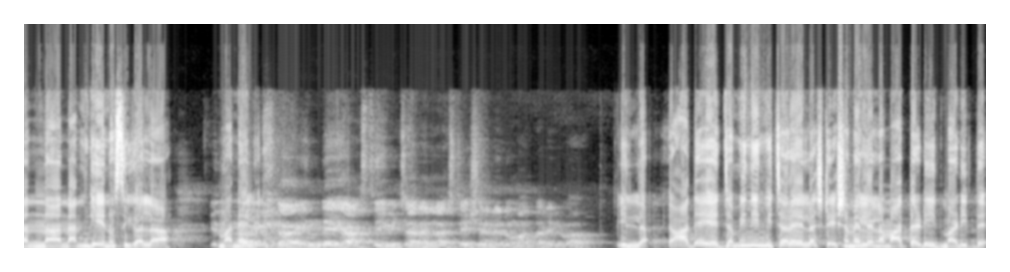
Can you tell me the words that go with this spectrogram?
ನನ್ನ ನನ್ಗೇನು ಸಿಗಲ್ಲ. ಮನೇಲಿ ಈಗ ಹಿಂದೆ ಆಸ್ತಿ ವಿಚಾರ ಎಲ್ಲ ಸ್ಟೇಷನ್ ಅಲ್ಲೆಲ್ಲ ಮಾತಾಡಿಲ್ವಾ? ಇಲ್ಲ. ಅದೇ ಜಮೀನಿನ ವಿಚಾರ ಎಲ್ಲ ಸ್ಟೇಷನಲ್ಲೆಲ್ಲ ಮಾತಾಡಿ ಇದು ಮಾಡಿದ್ದೆ.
